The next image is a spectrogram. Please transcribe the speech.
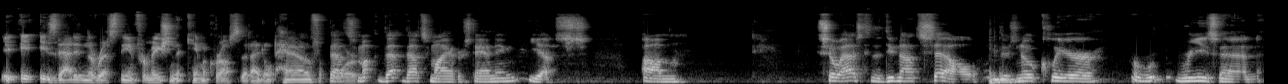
is that in the rest of the information that came across that I don't have? That's or- my, that, that's my understanding, yes. Um, so as to the do not sell, there's no clear reason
